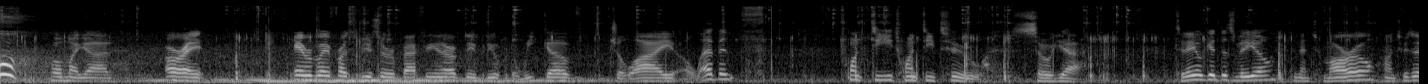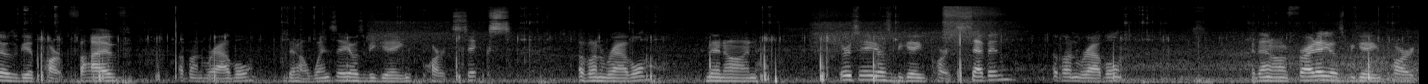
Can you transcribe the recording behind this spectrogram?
Whew. Oh my god. Alright. Hey everybody, Press Producer back for another update video for the week of July 11th, 2022. So yeah. Today you'll get this video, and then tomorrow, on Tuesday, I was gonna get part 5 of Unravel. Then on Wednesday, I was gonna be getting part 6 of Unravel. Then on Thursday, I was be getting part 7 of Unravel. And then on Friday, I was be getting part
